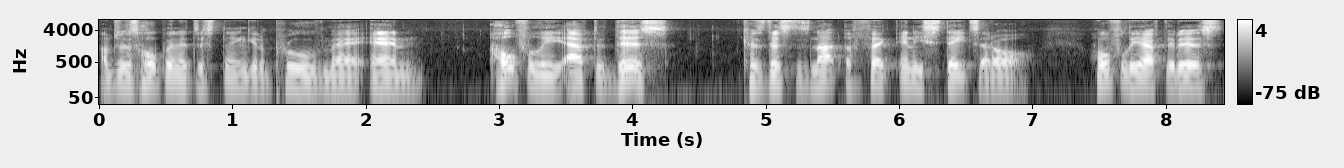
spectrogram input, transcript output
I'm just hoping that this thing get approved, man. And hopefully after this, because this does not affect any states at all. Hopefully after this,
